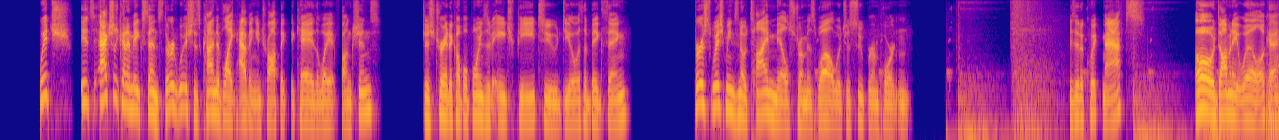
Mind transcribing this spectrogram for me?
which it actually kind of makes sense. Third wish is kind of like having entropic decay the way it functions. Just trade a couple points of HP to deal with a big thing. First wish means no time maelstrom as well, which is super important. Is it a quick maths? Oh, dominate will. Okay.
